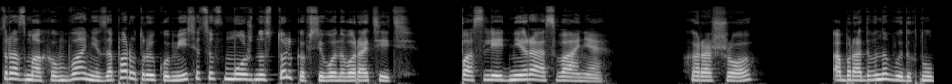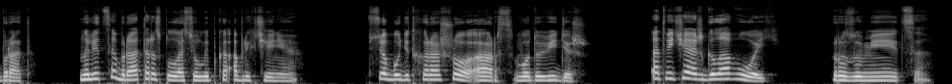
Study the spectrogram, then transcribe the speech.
С размахом Вани за пару-тройку месяцев можно столько всего наворотить. «Последний раз, Ваня!» «Хорошо», – обрадованно выдохнул брат. На лице брата расплылась улыбка облегчения. «Все будет хорошо, Арс, вот увидишь». «Отвечаешь головой». «Разумеется».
